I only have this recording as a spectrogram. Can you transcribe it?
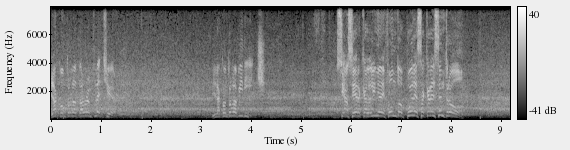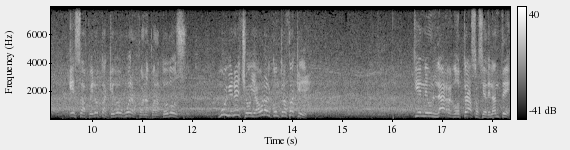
La controla Darren Fletcher. La controla Vidic. Se acerca a la línea de fondo, puede sacar el centro. Esa pelota quedó huérfana para todos. Muy bien hecho y ahora el contraataque. Tiene un largo trazo hacia adelante.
